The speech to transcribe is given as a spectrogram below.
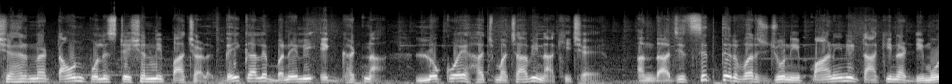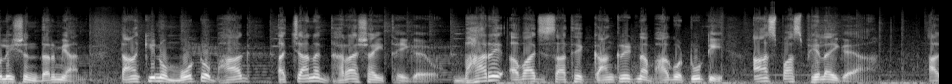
શહેરના ટાઉન પોલીસ સ્ટેશનની પાછળ ગઈકાલે બનેલી એક ઘટના લોકોએ હચમચાવી નાખી છે. અંદાજિત સિત્તેર વર્ષ જૂની પાણીની ટાંકીના ડિમોલેશન દરમિયાન ટાંકીનો મોટો ભાગ અચાનક ધરાશાયી થઈ ગયો. ભારે અવાજ સાથે કાંક્રીટના ભાગો તૂટી આસપાસ ફેલાઈ ગયા. આ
